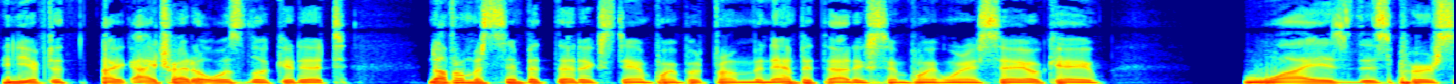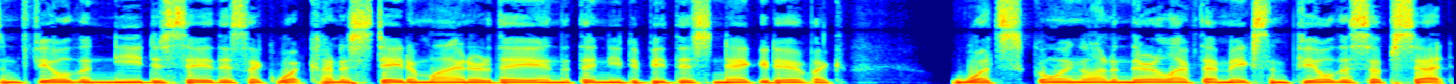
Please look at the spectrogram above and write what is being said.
and you have to I, I try to always look at it not from a sympathetic standpoint but from an empathetic standpoint when i say okay why is this person feel the need to say this? Like what kind of state of mind are they in that they need to be this negative? Like what's going on in their life that makes them feel this upset.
